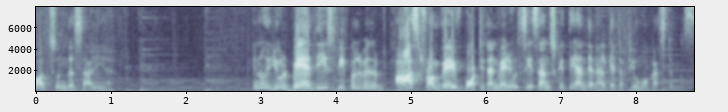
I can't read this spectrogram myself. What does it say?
बहुत सुंदर साड़ी है। You know you'll wear these people will ask from where you bought it and when you'll see Sanskriti and then I get a few more customers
